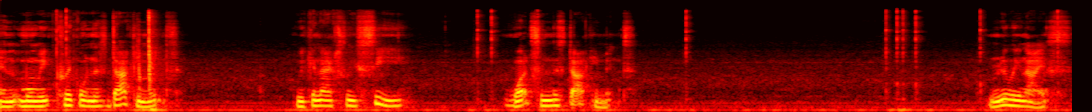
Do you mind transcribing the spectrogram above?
And when we click on this document, we can actually see what's in this document. Really nice.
